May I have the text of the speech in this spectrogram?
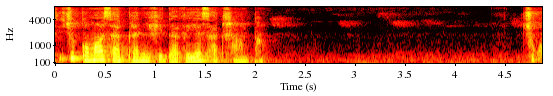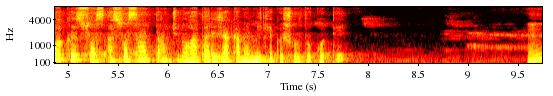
Si tu commences à planifier ta vieillesse à 30 ans, tu crois que à 60 ans, tu n'auras pas déjà quand même mis quelque chose de côté? Hmm?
